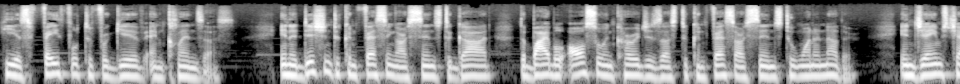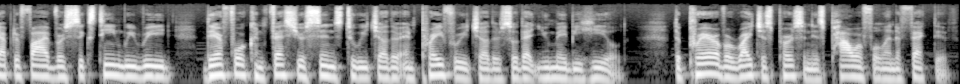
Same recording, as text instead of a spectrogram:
he is faithful to forgive and cleanse us. In addition to confessing our sins to God, the Bible also encourages us to confess our sins to one another. In James chapter 5 verse 16 we read, "Therefore confess your sins to each other and pray for each other so that you may be healed." The prayer of a righteous person is powerful and effective.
